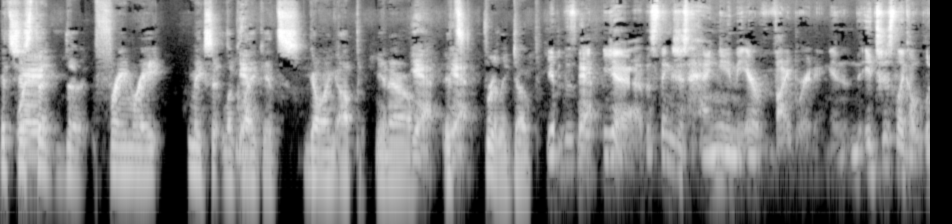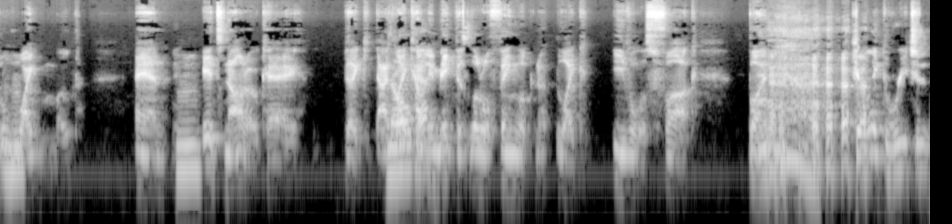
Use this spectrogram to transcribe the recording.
It's just Where- the the frame rate makes it look Yeah. like it's going up. You know, yeah, it's yeah, really dope. Yeah, but this, Yeah. yeah. this thing's just hanging in the air, vibrating, and it's just like a little Mhm. white mote, and Mm. it's not okay. Like I No. like how Yeah. they make this little thing look no- like evil as fuck, but he like reaches,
